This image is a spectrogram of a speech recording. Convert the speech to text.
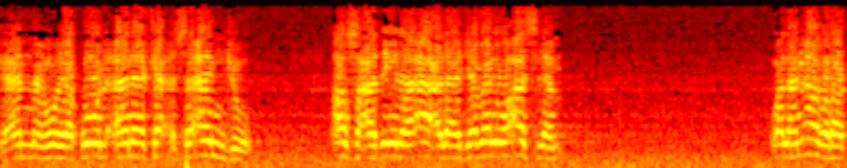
كأنه يقول أنا سأنجو. أصعد إلى أعلى جبل وأسلم. ولن أغرق.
